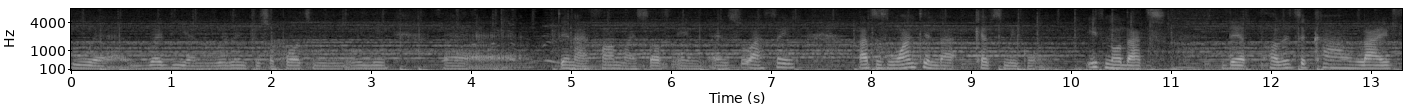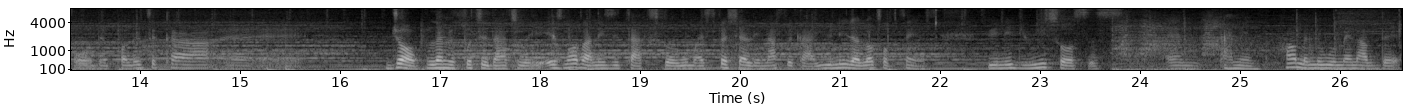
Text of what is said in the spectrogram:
who were ready and willing to support me in any uh, thing I found myself in. And so I think that is one thing that kept me going. If not that, the political life or the political uh, job, let me put it that way, is not an easy task for a woman, especially in Africa. You need a lot of things. You need resources. And I mean, how many women have the,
